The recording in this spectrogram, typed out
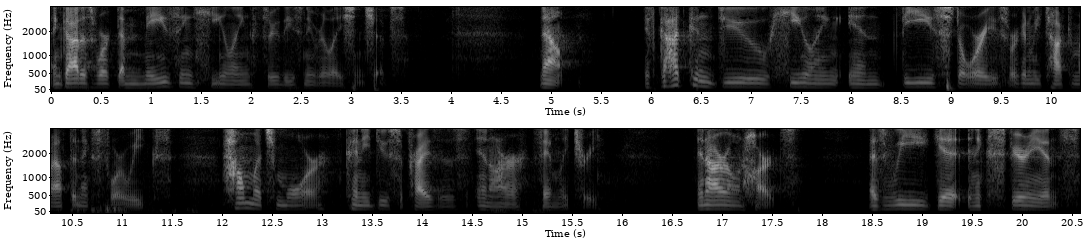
And God has worked amazing healing through these new relationships. Now, if God can do healing in these stories we're going to be talking about the next four weeks, how much more can He do surprises in our family tree, in our own hearts, as we get an experience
